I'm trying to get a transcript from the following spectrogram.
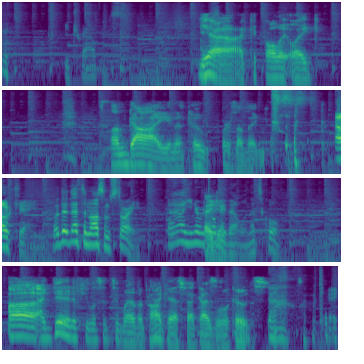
your travels. Yeah, I could call it like some guy in a coat or something. Okay, well that, that's an awesome story. Ah, you never told me that one. That's cool. Uh, I did. If you listen to my other podcast, Fat Guys in Little Coats. okay.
